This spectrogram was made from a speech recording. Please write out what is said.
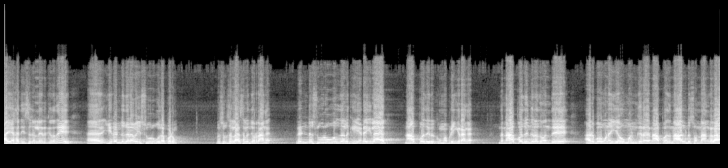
ஆய ஹதீஸுகளில் இருக்கிறது. இரண்டு தடவை சூர் ஊதப்படும். ரசூல் ஸல்லல்லாஹு அலைஹி ரெண்டு சூர் ஊதுதலுக்கு இடையில் நாற்பது இருக்கும் அப்படிங்கிறாங்க. இந்த நாற்பதுங்கிறது வந்து அருபவுன யவுமன்கிற நாற்பது நாள்னு சொன்னாங்களா?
